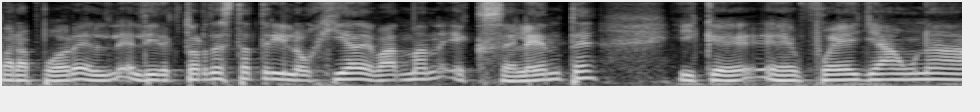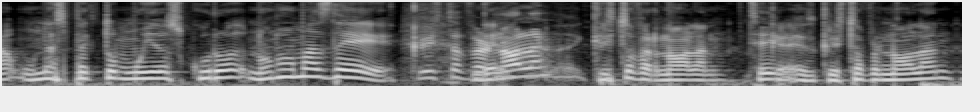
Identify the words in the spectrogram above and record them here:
para poder, el, el director de esta trilogía de Batman, excelente, y que eh, fue ya una, un aspecto muy oscuro, no nomás de... Christopher de- Nolan. Christopher Nolan, Sí. Christopher Nolan,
